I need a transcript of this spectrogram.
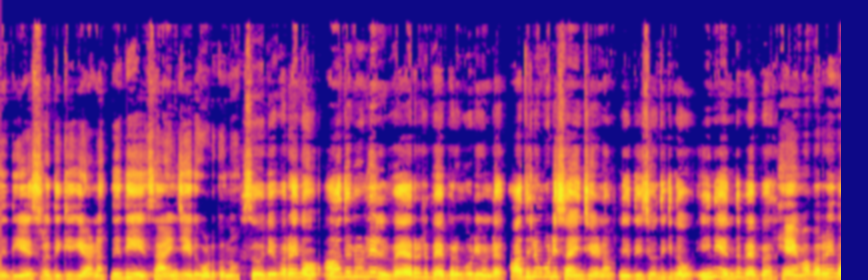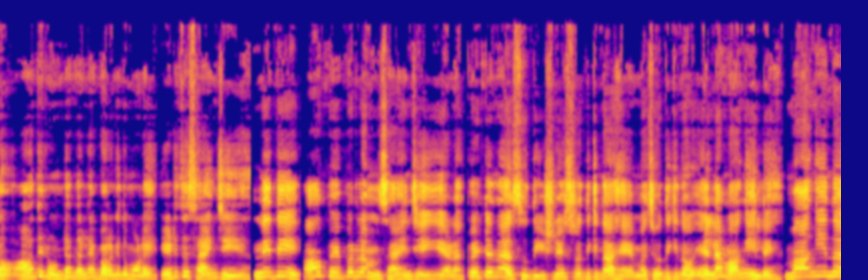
നിധിയെ ശ്രദ്ധിക്കുകയാണ്. നിധി സൈൻ ചെയ്ത് കൊടുക്കുന്നു. സൂര്യ പറയുന്നു അതിനുള്ളിൽ വേറൊരു പേപ്പറും കൂടി ഉണ്ട്. അതിലും കൂടി സൈൻ ചെയ്യണം. നിധി ചോദിക്കുന്നു ഇനി എന്ത് പേപ്പർ ഹേമ പറയുന്നു. അതിലുണ്ടെന്നല്ലേ പറഞ്ഞത് മോളെ? എടുത്ത് സൈൻ ചെയ്യ്. നിധി ആ പേപ്പറിലും സൈൻ ചെയ്യുകയാണ്. പെട്ടെന്ന് സുധീഷിനെ ശ്രദ്ധിക്കുന്ന ഹേമ ചോദിക്കുന്നു. എല്ലാം വാങ്ങിയില്ലേ? വാങ്ങിയെന്ന്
